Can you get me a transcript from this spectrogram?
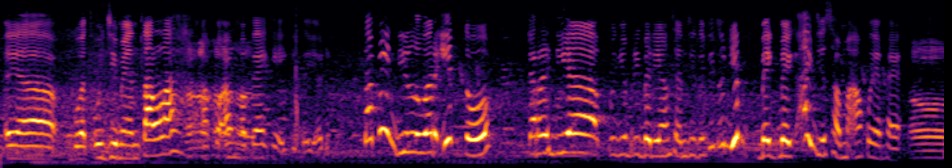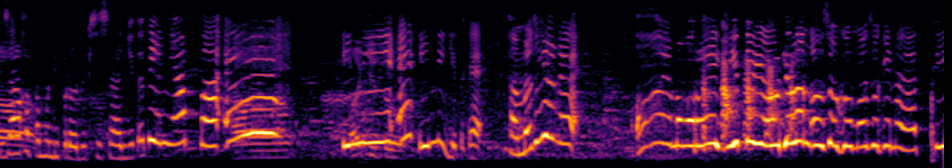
ya buat uji mental lah Ah, aku ah, ah, anggapnya kayak gitu ya udah tapi di luar itu karena dia punya pribadi yang sensitif itu dia baik-baik aja sama aku yang kayak Oh. misal ketemu di produksi selanjutnya tuh yang nyapa eh Oh. ini gitu. eh ini gitu kayak Hamil tuh yang kayak oh emang orangnya gitu ya udahlah nggak usah gue masukin hati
